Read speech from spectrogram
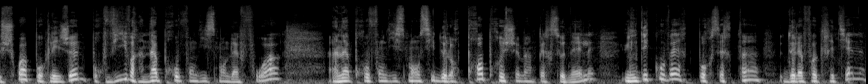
choix pour les jeunes pour vivre un approfondissement de la foi, un approfondissement aussi de leur propre chemin personnel, une découverte pour certains de la foi chrétienne.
